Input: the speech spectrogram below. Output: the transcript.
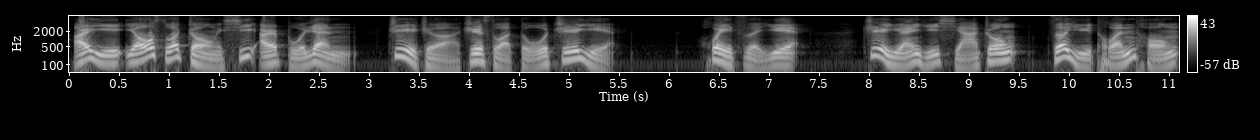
而以有所踵兮而不任，智者之所独之也。惠子曰：“志源于峡中，则与豚同。”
